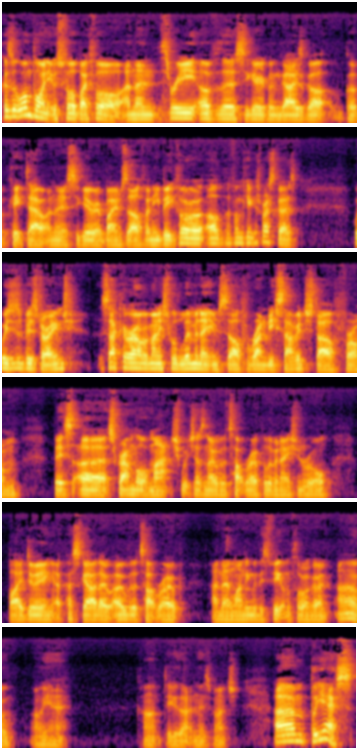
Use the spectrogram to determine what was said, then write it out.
because at one point it was four by four, and then three of the Sugiura Gun guys got, got kicked out, and then Sugiura by himself, and he beat four of the Funky Express guys, which is a bit strange. Sakuraba managed to eliminate himself Randy Savage style from this uh, scramble match, which has an over the top rope elimination rule, by doing a pescado over the top rope and then landing with his feet on the floor and going, oh, oh yeah, can't do that in this match. Um, but yes,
